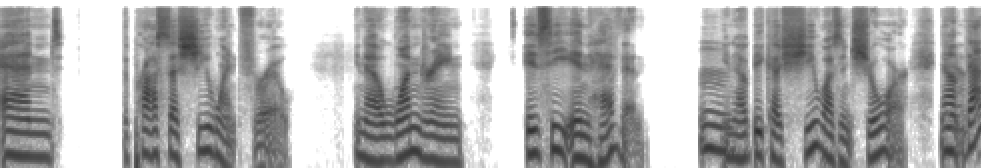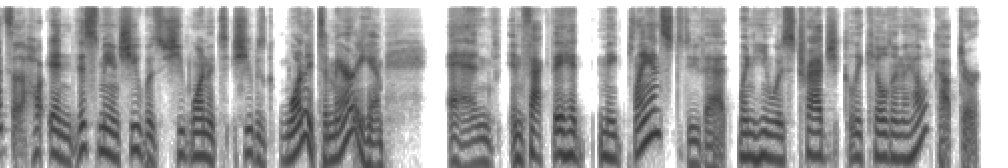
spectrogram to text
and the process she went through, you know, wondering, is he in heaven? You Mm, know, because she wasn't sure. Now Yeah. that's a hard, and this man, she was, she wanted, to, she was wanted to marry him. And in fact, they had made plans to do that when he was tragically killed in a helicopter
